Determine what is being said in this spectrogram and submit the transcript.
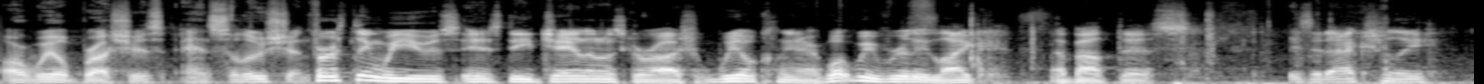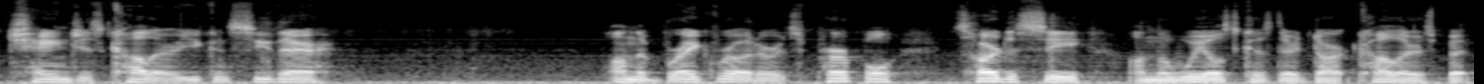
our wheel brushes and solution. First thing we use is the Jay Leno's Garage wheel cleaner. What we really like about this is it actually changes color. You can see there on the brake rotor it's purple. It's hard to see on the wheels because they're dark colors, but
